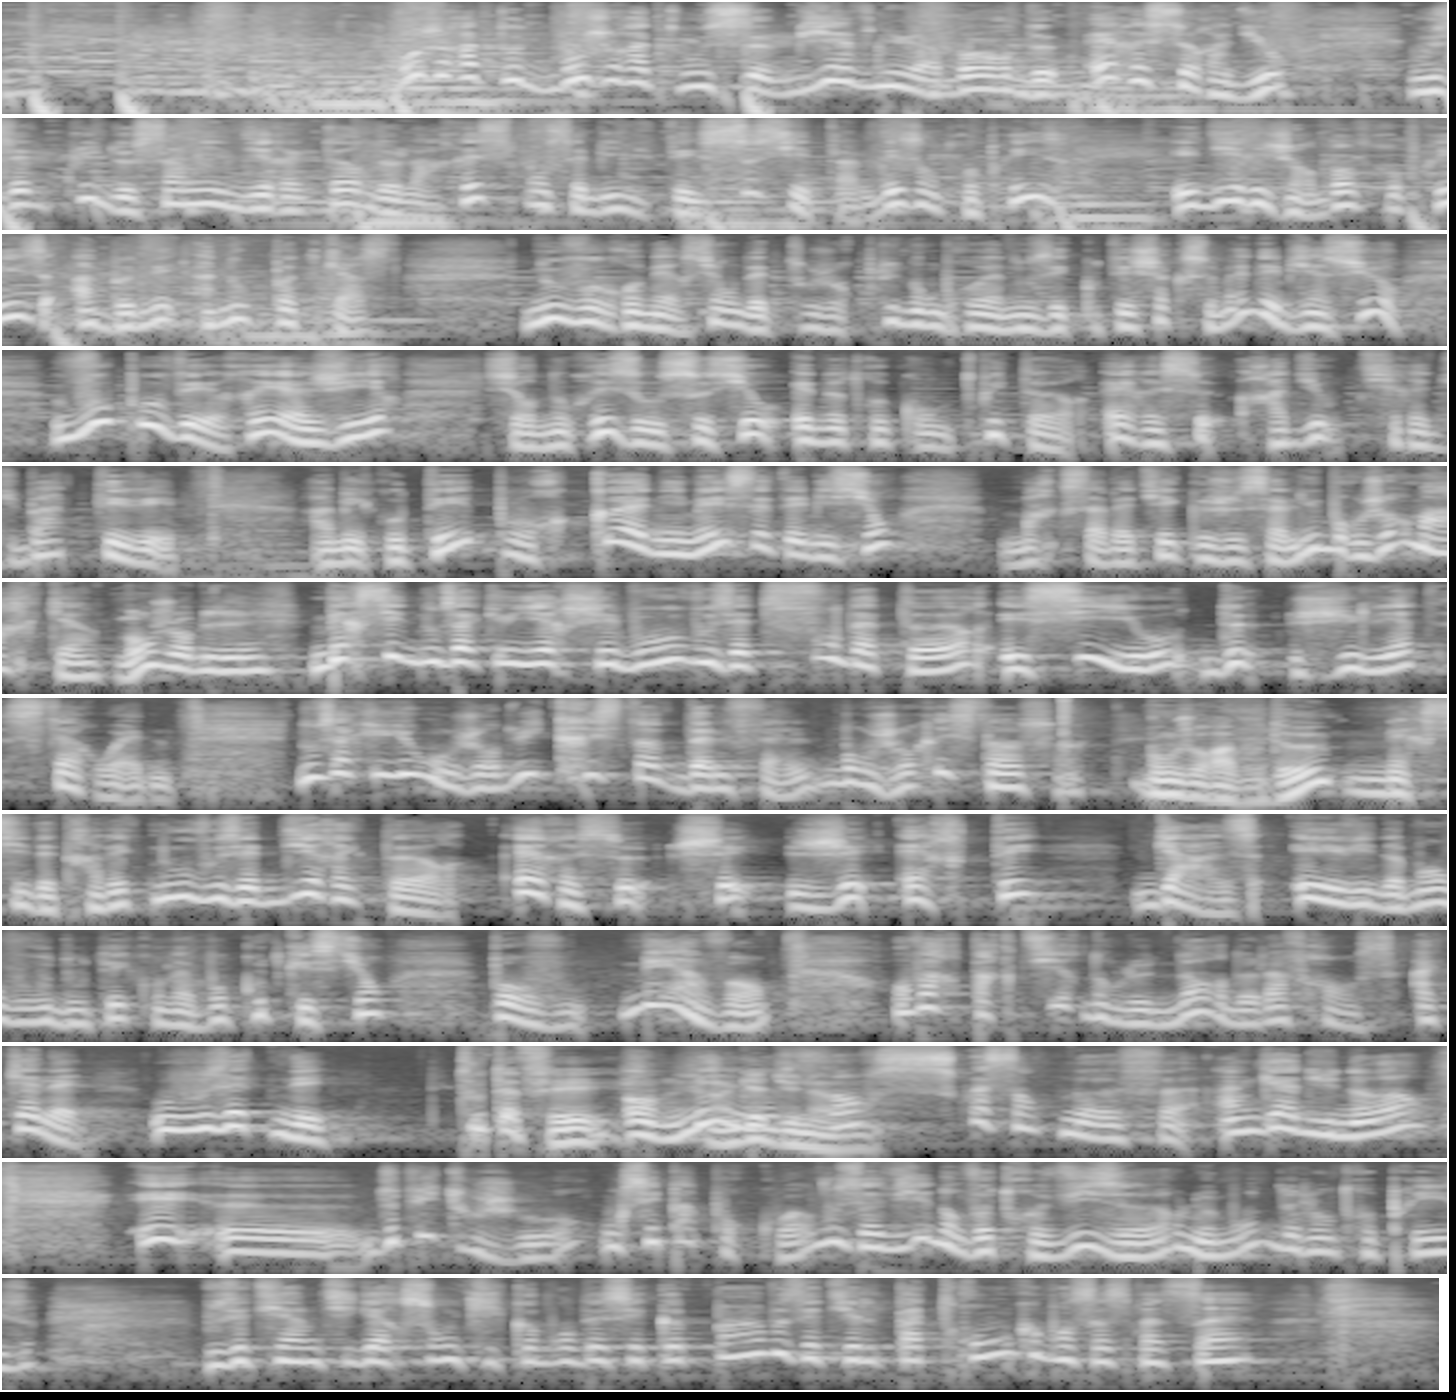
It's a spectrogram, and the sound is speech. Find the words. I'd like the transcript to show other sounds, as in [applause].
Bonjour à toutes, bonjour à tous, bienvenue à bord de RSE Radio. Vous êtes plus de 5000 directeurs de la responsabilité sociétale des entreprises et dirigeants d'entreprises abonnés à nos podcasts. Nous vous remercions d'être toujours plus nombreux à nous écouter chaque semaine et bien sûr, vous pouvez réagir sur nos réseaux sociaux et notre compte Twitter RSE Radio-du-Bas TV. À mes côtés, pour co-animer cette émission, Marc Sabatier que je salue. Bonjour Marc. Bonjour Billy. Merci de nous accueillir chez vous. Vous êtes fondateur et CEO de Juliette Sterwen. Nous accueillons aujourd'hui Christophe Delfeld. Bonjour Christophe. Bonjour à vous deux. Merci d'être avec nous. Vous êtes directeur RSE chez GRT Gaz. Et évidemment, vous vous doutez qu'on a beaucoup de questions pour vous. Mais avant, on va repartir dans le nord de la France, à Calais, où vous êtes né. Tout à fait. En un gars du Nord. 1969, un gars du Nord. Et euh, depuis toujours, on ne sait pas pourquoi, vous aviez dans votre viseur le monde de l'entreprise. Vous étiez un petit garçon qui commandait ses copains, vous étiez le patron, comment ça se passait?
